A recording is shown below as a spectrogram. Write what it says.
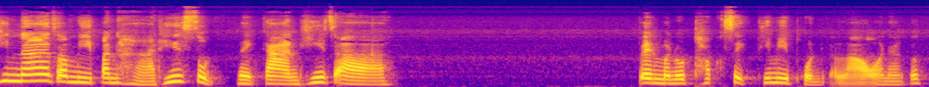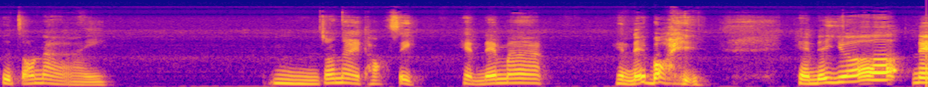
ที่น่าจะมีปัญหาที่สุดในการที่จะ เป็นมนุษย์ท็อกซิกที่มีผลกับเราอนะก็คือเจ้านาย อืม เจ้านาย toxic เห็นได้มาก เห็นได้บ่อย เห็นได้เยอะใน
